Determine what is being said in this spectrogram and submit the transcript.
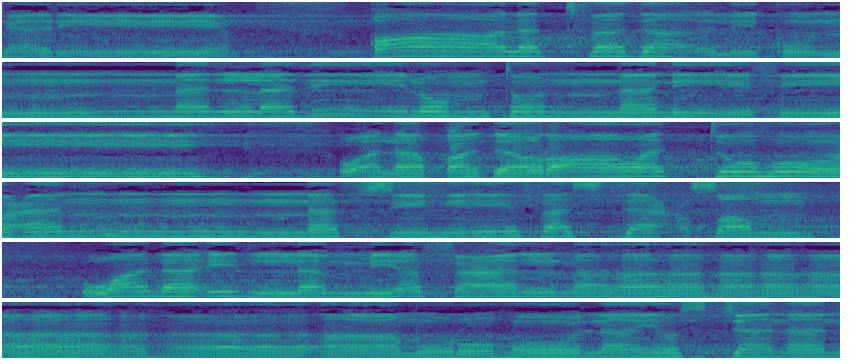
كريم. قالت فذلكن الذي لمتنني فيه ولقد راودته عن نفسه فاستعصم ولئن لم يفعل ما آمره ليسجنن.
